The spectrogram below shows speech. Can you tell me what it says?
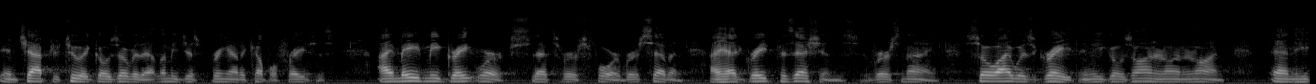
in chapter 2, it goes over that. Let me just bring out a couple phrases. I made me great works. That's verse 4. Verse 7. I had great possessions. Verse 9. So I was great. And he goes on and on and on. And he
